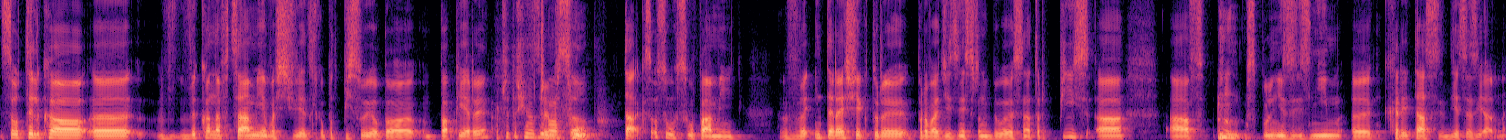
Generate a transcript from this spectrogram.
Są tylko e, wykonawcami, właściwie tylko podpisują pa, papiery. A czy to się nazywa słup? Tak, są słu- słupami w interesie, który prowadzi z jednej strony były senator PiS, a, a w, wspólnie z, z nim e, Caritasy diecezjalne.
